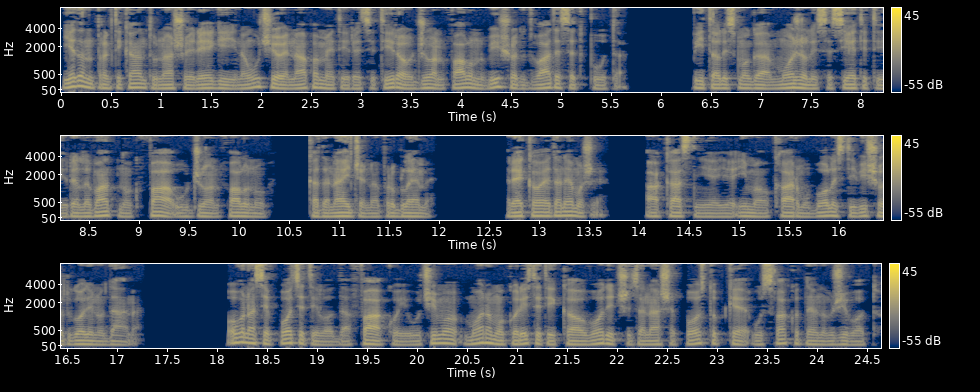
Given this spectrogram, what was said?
Jedan praktikant u našoj regiji naučio je napamet i recitirao Joan Falun više od 20 puta. Pitali smo ga može li se sjetiti relevantnog fa u Joan Falunu kada naiđe na probleme. Rekao je da ne može, a kasnije je imao karmu bolesti više od godinu dana. Ovo nas je podsjetilo da fa koji učimo moramo koristiti kao vodič za naše postupke u svakodnevnom životu.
